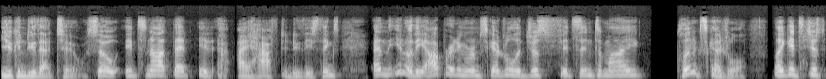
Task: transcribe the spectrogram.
you can do that too. So it's not that it I have to do these things. And you know, the operating room schedule it just fits into my clinic schedule. Like it's just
